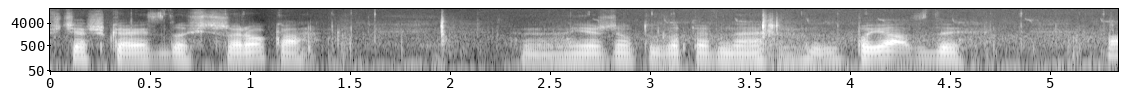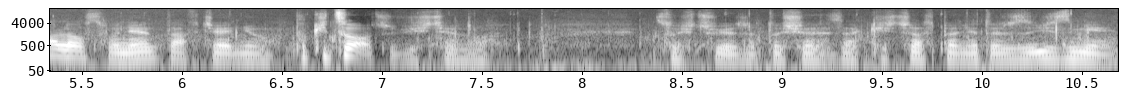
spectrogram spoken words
ścieżka jest dość szeroka, E, jeżdżą tu zapewne pojazdy, ale osłonięta w cieniu, póki co oczywiście, bo coś czuję, że to się za jakiś czas pewnie też zmieni.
